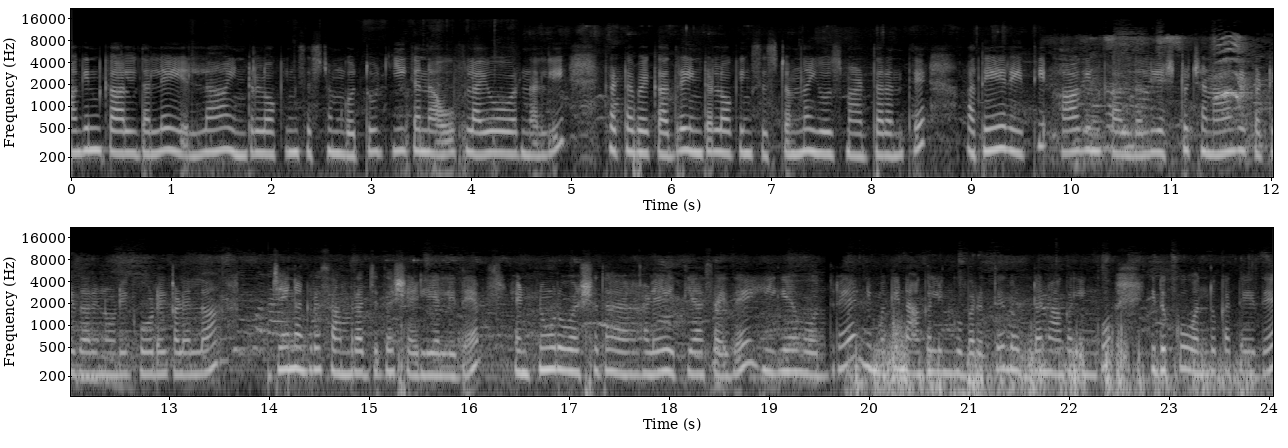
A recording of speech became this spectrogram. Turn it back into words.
ಆಗಿನ ಕಾಲದಲ್ಲೇ ಎಲ್ಲ ಇಂಟರ್ಲಾಕಿಂಗ್ ಸಿಸ್ಟಮ್ ಗೊತ್ತು. ಈಗ ನಾವು ಫ್ಲೈಓವರ್ನಲ್ಲಿ ಕಟ್ಟಬೇಕಾದ್ರೆ ಇಂಟರ್ಲಾಕಿಂಗ್ ಸಿಸ್ಟಮ್ನ ಯೂಸ್ ಮಾಡ್ತಾರಂತೆ. ಅದೇ ರೀತಿ ಆಗಿನ ಕಾಲದಲ್ಲಿ ಎಷ್ಟು ಚೆನ್ನಾಗಿ ಕಟ್ಟಿದ್ದಾರೆ ನೋಡಿ ಗೋಡೆಗಳೆಲ್ಲ. ವಿಜಯನಗರ ಸಾಮ್ರಾಜ್ಯದ ಶೈಲಿಯಲ್ಲಿದೆ. ಎಂಟುನೂರು ವರ್ಷದ ಹಳೆಯ ಇತಿಹಾಸ ಇದೆ. ಹೀಗೆ ಹೋದರೆ ನಿಮಗೆ ನಾಗಲಿಂಗು ಬರುತ್ತೆ, ದೊಡ್ಡ ನಾಗಲಿಂಗು. ಇದಕ್ಕೂ ಒಂದು ಕತೆ ಇದೆ.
